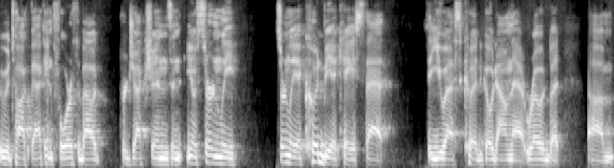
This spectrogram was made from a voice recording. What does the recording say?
we would talk back and forth about projections, and you know, certainly, certainly, it could be a case that the U.S. could go down that road, but um,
